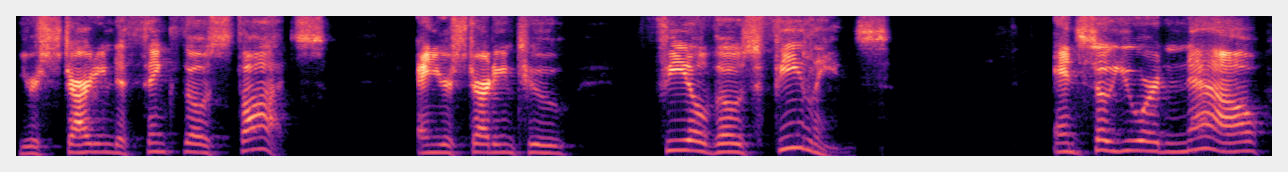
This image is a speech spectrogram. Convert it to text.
you're starting to think those thoughts and you're starting to feel those feelings. And so you are now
